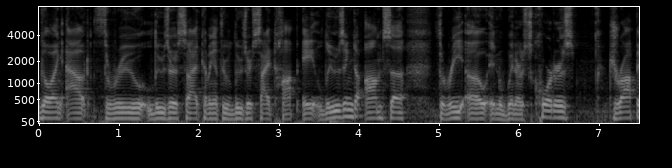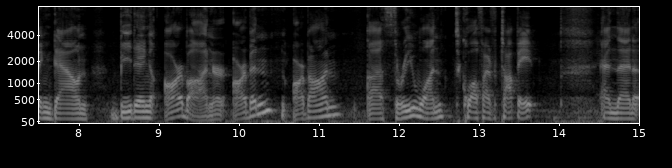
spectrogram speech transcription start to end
going out through loser side, coming in through loser side top eight, losing to AMSA 3-0 in winners quarters dropping down, beating Arbon or Arbon Arbon uh, three one to qualify for top eight, and then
